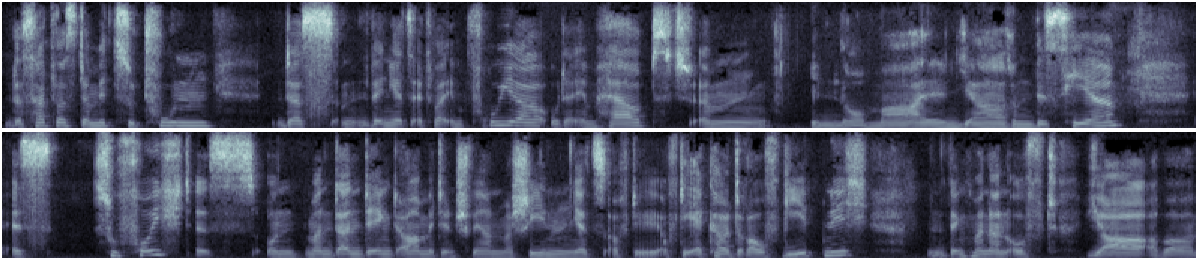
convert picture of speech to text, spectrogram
das hat was damit zu tun, dass wenn jetzt etwa im Frühjahr oder im Herbst, ähm, in normalen Jahren bisher, es zu feucht ist und man dann denkt, ah, mit den schweren Maschinen jetzt auf die, auf die Äcker drauf geht nicht, denkt man dann oft, ja, aber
